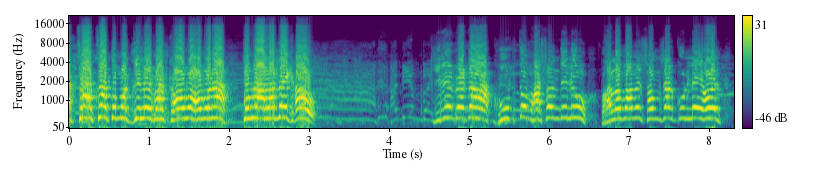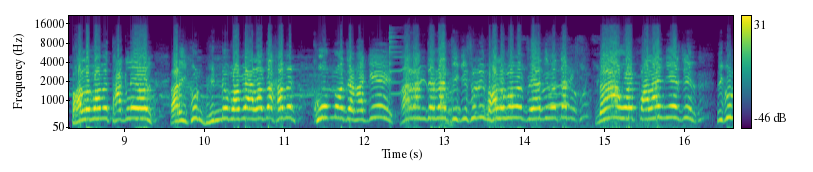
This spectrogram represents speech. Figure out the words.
আচ্ছা আচ্ছা তোমার জেলের ভাত খাওয়াবো হবে না। তোমরা আলাদাই খাও। কিরে বেটা খুব তো ভাষণ দিলু। ভালোভাবে সংসার করলেই হল ভালোভাবে হল। আর এখন ভিন্নভাবে আলাদা খাবেন খুব মজা নাকি? হারান দাদা দিকি শুনি ভালোভাবে বেয়া দিবে না ওই পালাই নিয়েছিল। এখন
